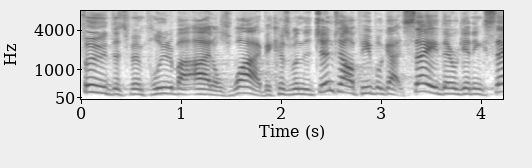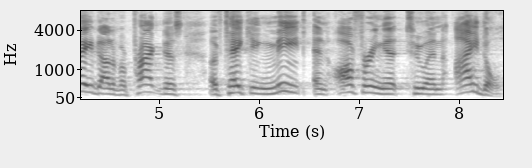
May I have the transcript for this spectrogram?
food that's been polluted by idols. Why? Because when the Gentile people got saved, they were getting saved out of a practice of taking meat and offering it to an idol.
